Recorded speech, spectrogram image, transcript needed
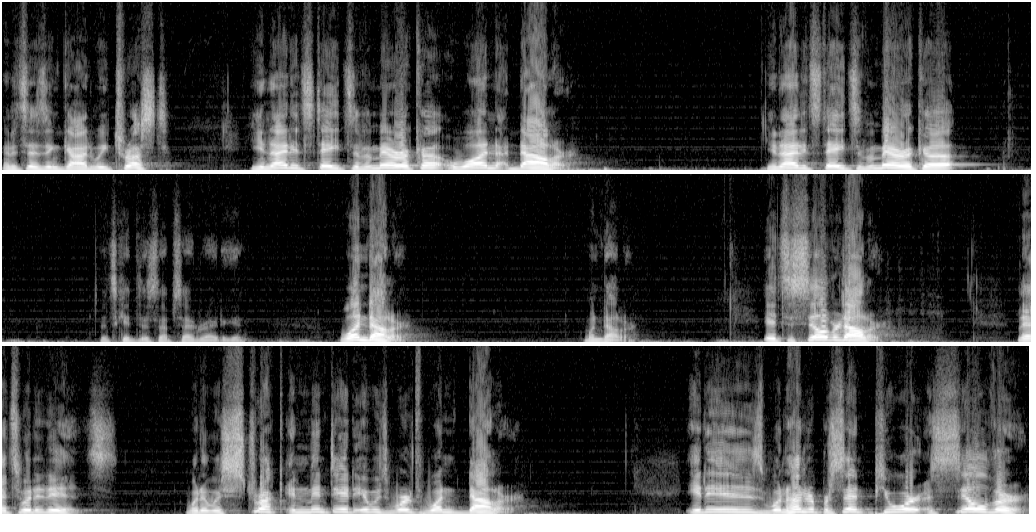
And it says, In God we trust. United States of America, $1. United States of America, let's get this upside right again. $1. $1. It's a silver dollar. That's what it is. When it was struck and minted, it was worth $1. It is 100% pure silver.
